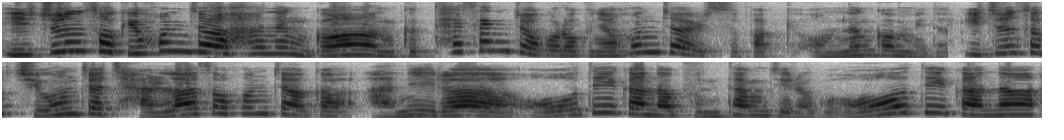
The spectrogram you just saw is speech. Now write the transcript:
이준석이 혼자 하는 건 그 태생적으로 그냥 혼자일 수밖에 없는 겁니다. 이준석 지 혼자 잘나서 혼자가 아니라 어디 가나 분탕질하고 어디 가나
